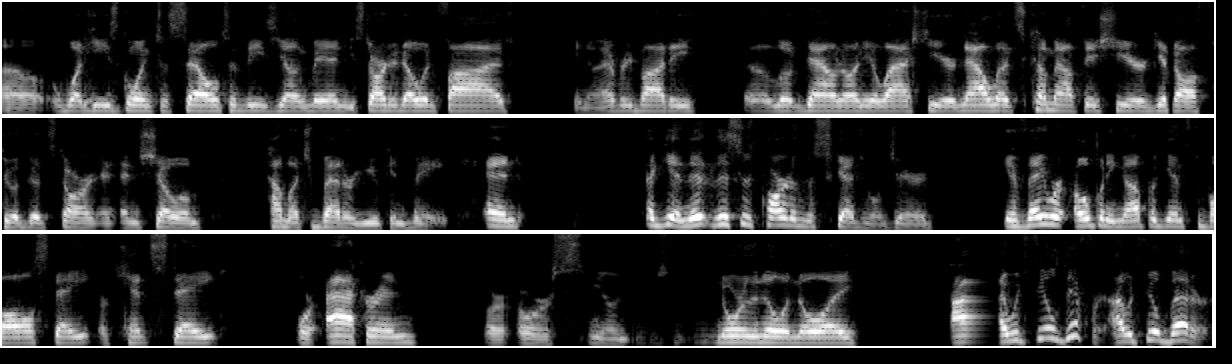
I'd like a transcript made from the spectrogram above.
uh, what he's going to sell to these young men. You started 0 and 5. You know, everybody uh, looked down on you last year. Now let's come out this year, get off to a good start, and, and show them how much better you can be. And again, th- this is part of the schedule, Jared if they were opening up against Ball State or Kent State or Akron or, or you know Northern Illinois, I, I would feel different. I would feel better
